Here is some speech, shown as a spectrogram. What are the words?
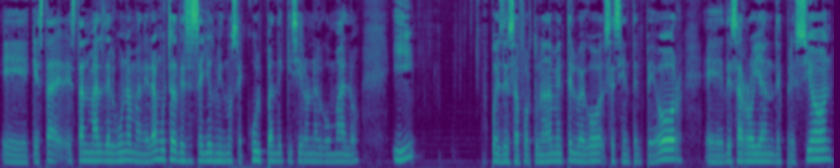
eh, que está, están mal de alguna manera. Muchas veces ellos mismos se culpan de que hicieron algo malo y pues desafortunadamente luego se sienten peor, eh, desarrollan depresión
